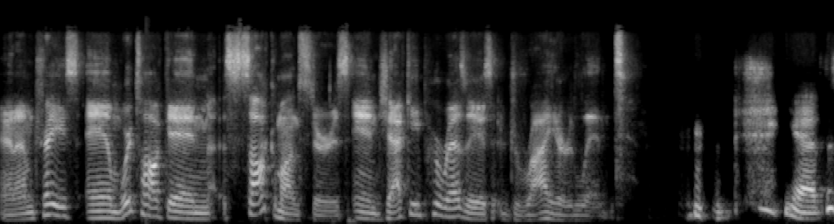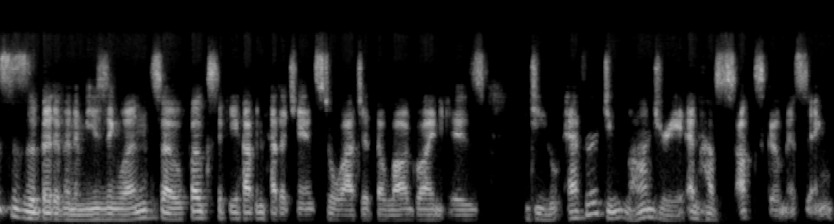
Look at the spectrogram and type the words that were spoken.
And I'm Trace, and we're talking sock monsters in Jackie Perez's dryer lint. yeah, this is a bit of an amusing one. So, folks, if you haven't had a chance to watch it, the log line is Do you ever do laundry and have socks go missing?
